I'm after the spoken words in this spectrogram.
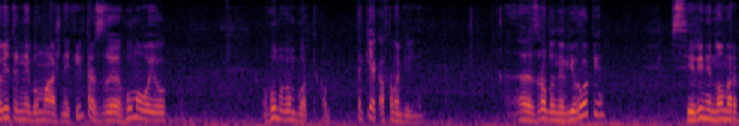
Повітряний бумажний фільтр з гумовою, гумовим бортиком, такий як автомобільний. Е, Зроблений в Європі. Серійний номер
